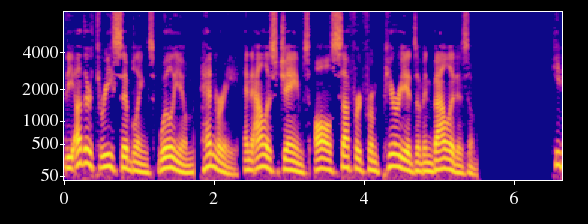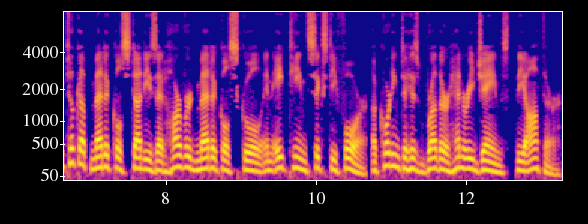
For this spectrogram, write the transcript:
The other three siblings William, Henry, and Alice James all suffered from periods of invalidism. He took up medical studies at Harvard Medical School in 1864 according to his brother Henry James, the author.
